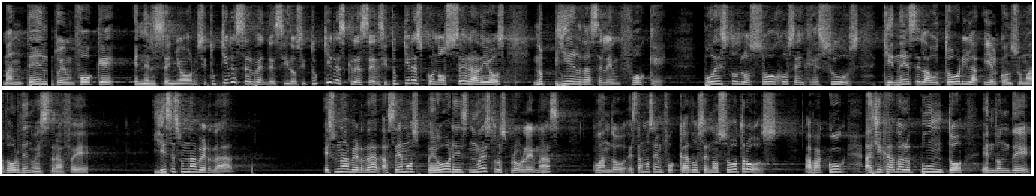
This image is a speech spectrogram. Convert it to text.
mantén tu enfoque en el Señor. Si tú quieres ser bendecido, si tú quieres crecer, si tú quieres conocer a Dios, no pierdas el enfoque puestos los ojos en Jesús, quien es el autor y, el consumador de nuestra fe. Y esa es una verdad. Es una verdad. Hacemos peores nuestros problemas cuando estamos enfocados en nosotros. Habacuc ha llegado al punto en donde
